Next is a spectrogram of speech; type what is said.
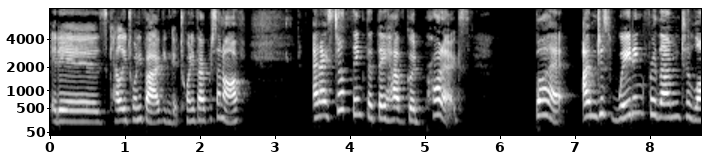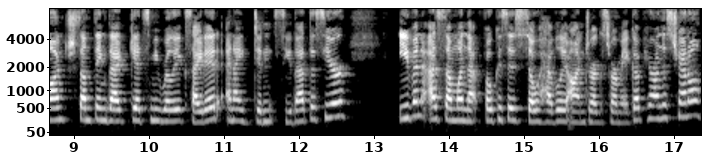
It is Kelly25. You can get 25% off. And I still think that they have good products. But I'm just waiting for them to launch something that gets me really excited. And I didn't see that this year. Even as someone that focuses so heavily on drugstore makeup here on this channel,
